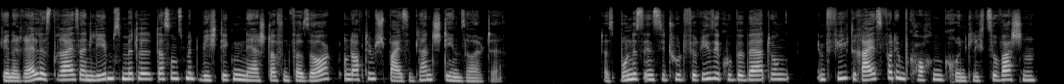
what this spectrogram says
Generell ist Reis ein Lebensmittel, das uns mit wichtigen Nährstoffen versorgt und auf dem Speiseplan stehen sollte. Das Bundesinstitut für Risikobewertung empfiehlt Reis vor dem Kochen gründlich zu waschen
